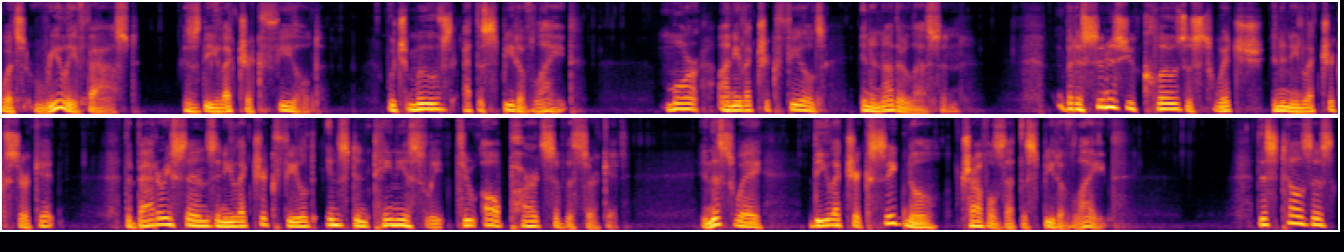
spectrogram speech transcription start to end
What's really fast is the electric field, which moves at the speed of light. More on electric fields in another lesson. But as soon as you close a switch in an electric circuit, the battery sends an electric field instantaneously through all parts of the circuit. In this way, the electric signal travels at the speed of light. This tells us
